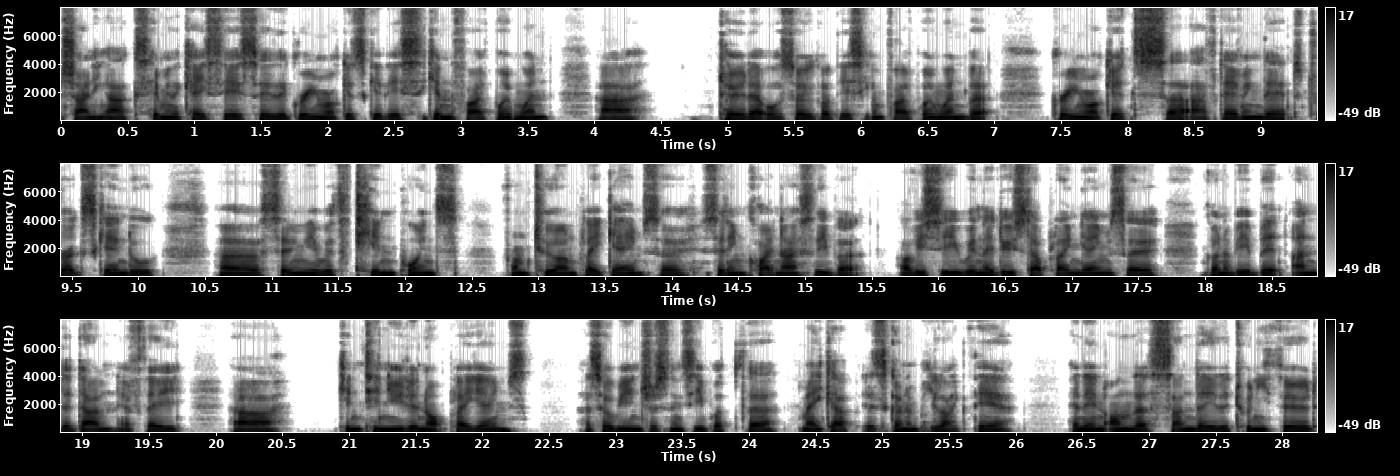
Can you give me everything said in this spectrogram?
Shining Arcs having the case there, so the Green Rockets get their second five point win. Uh, Toyota also got their second five point win, but Green Rockets, uh, after having that drug scandal, uh, sitting there with 10 points from two unplayed games, so sitting quite nicely, but obviously when they do start playing games, they're going to be a bit underdone if they uh, continue to not play games. Uh, so it'll be interesting to see what the makeup is going to be like there. And then on the Sunday, the 23rd,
